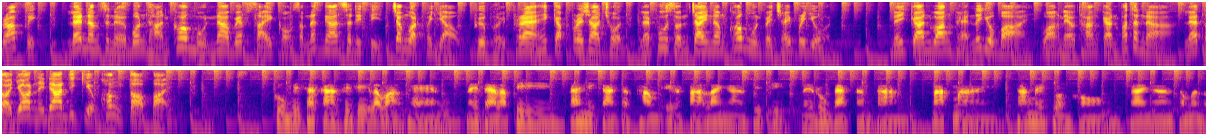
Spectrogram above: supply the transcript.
กราฟิก และนำเสนอบนฐานข้อมูลหน้าเว็บไซต์ของสำนักงานสถิติ จังหวัดพะเยาเพื่อเผยแพร่ให้กับประชาชน และผู้สนใจนำข้อมูลไปใช้ประโยชน์ ในการวางแผนนโยบาย วางแนวทางการพัฒนา และต่อยอดในด้านที่เกี่ยวข้องต่อไป กลุ่มวิชาการสถิติและวางแผน ในแต่ละปีได้มีการจัดทำเอกสารรายงานสถิติในรูปแบบต่างๆ มากมาย ทั้งในส่วนของรายงานสัมมโน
